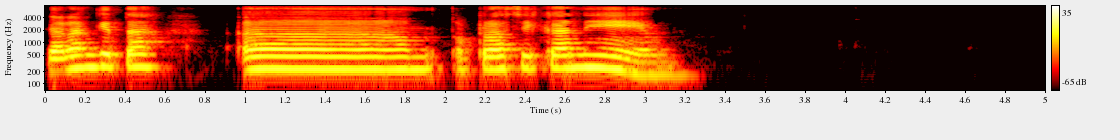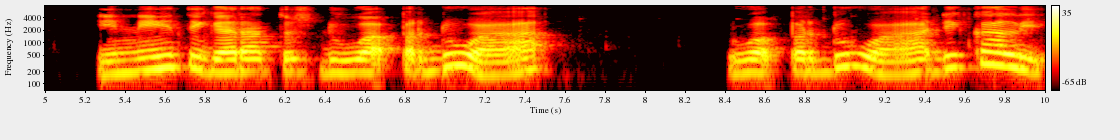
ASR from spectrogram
Sekarang kita um, operasikan nih. Ini 302 per 2, 2 per 2 dikali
